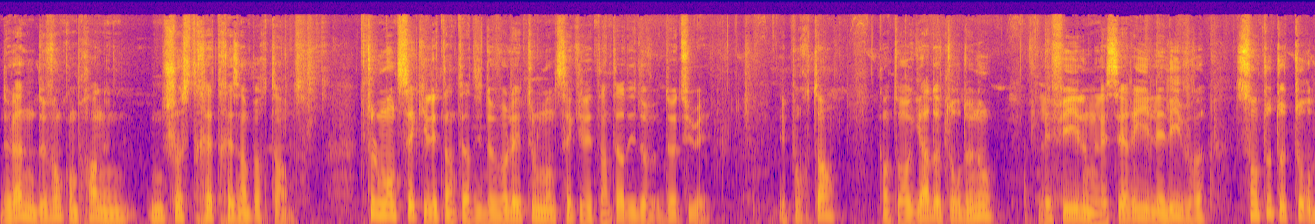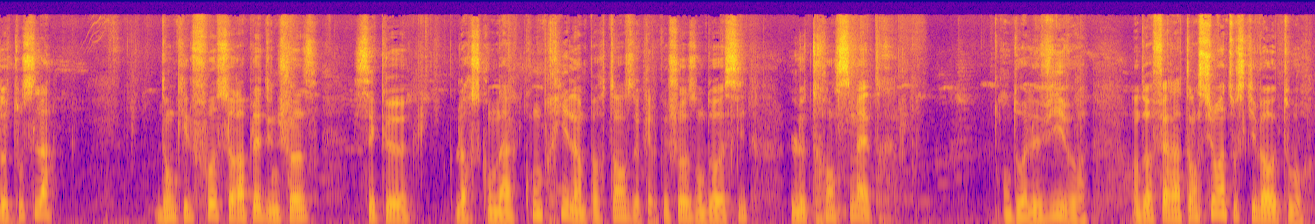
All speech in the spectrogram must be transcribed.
De là, nous devons comprendre une, chose très très importante. Tout le monde sait qu'il est interdit de voler, tout le monde sait qu'il est interdit de, tuer. Et pourtant, quand on regarde autour de nous, les films, les séries, les livres sont tout autour de tout cela. Donc il faut se rappeler d'une chose, c'est que lorsqu'on a compris l'importance de quelque chose, on doit aussi le transmettre. On doit le vivre. On doit faire attention à tout ce qui va autour.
